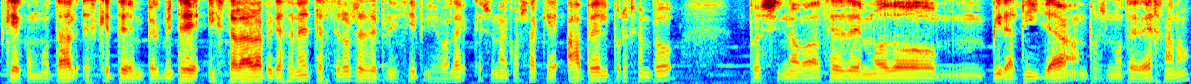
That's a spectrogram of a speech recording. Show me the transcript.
que como tal es que te permite instalar aplicaciones de terceros desde el principio, ¿vale? Que es una cosa que Apple, por ejemplo, pues si no lo haces de modo mm, piratilla, pues no te deja, ¿no?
